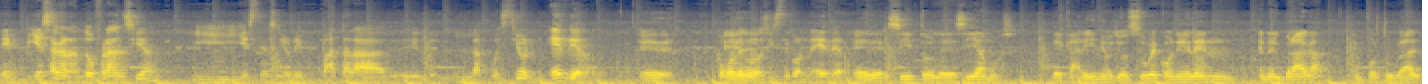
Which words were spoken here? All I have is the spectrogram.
empieza ganando Francia y este señor empata la, la cuestión. Eder. Eder ¿Cómo te conociste con Eder? Edercito, le decíamos, de cariño. Yo estuve con él en, en el Braga, en Portugal.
